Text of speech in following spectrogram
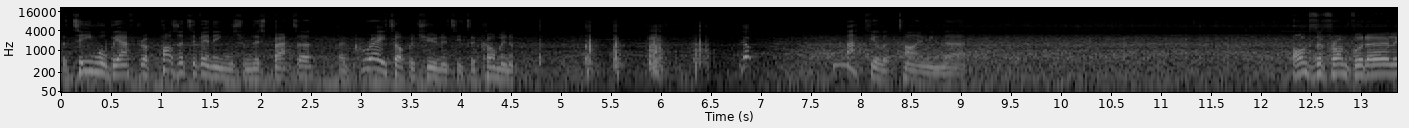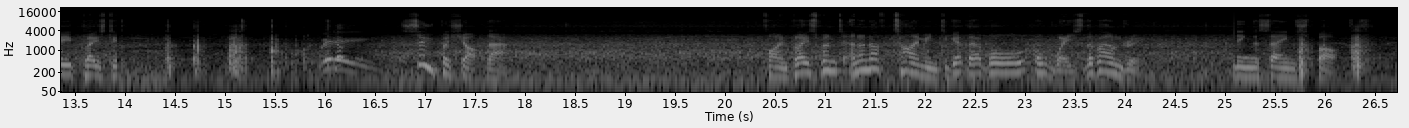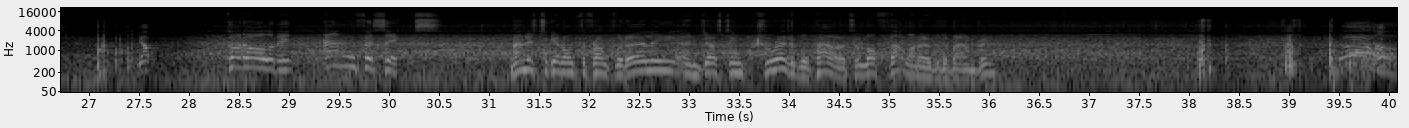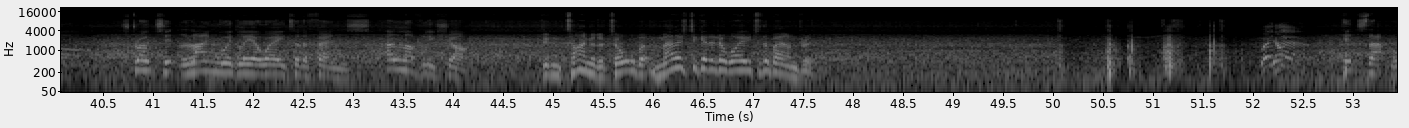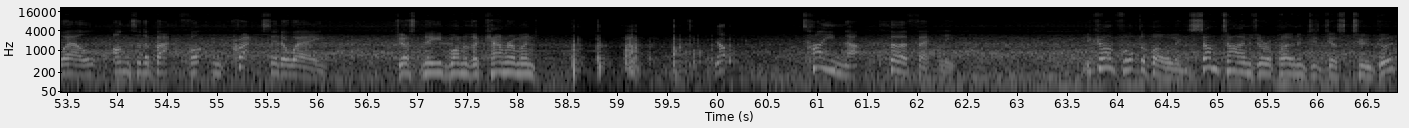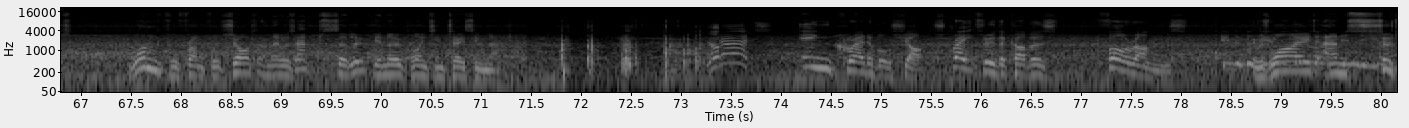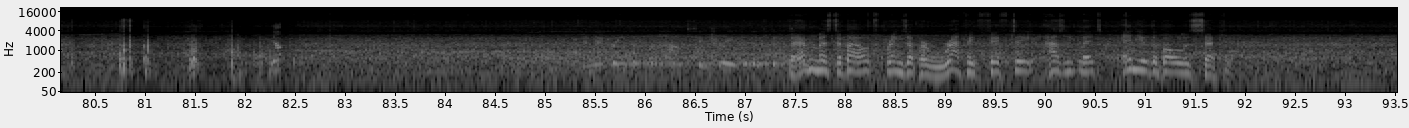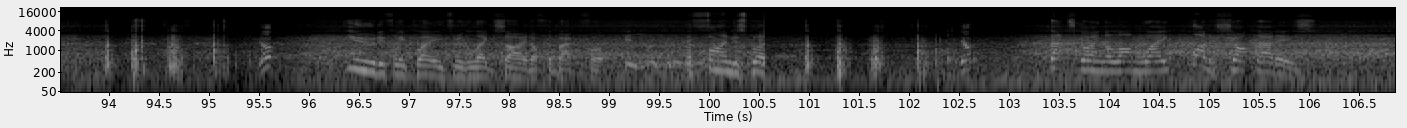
The team will be after a positive innings from this batter. A great opportunity to come in. Yep. Immaculate timing there. Onto the front foot early, placed it. Ready. Super shot that. Fine placement and enough timing to get that ball away to the boundary. In the same spot. Yep. Got all of it, and for six. Managed to get onto the front foot early and just incredible power to loft that one over the boundary. Strokes it languidly away to the fence. A lovely shot. Didn't time it at all, but managed to get it away to the boundary. Wait there. Hits that well onto the back foot and cracks it away. Just need one of the cameramen. Yep. Time that perfectly. You can't fault the bowling. Sometimes your opponent is just too good. Wonderful front foot shot, and there was absolutely no point in chasing that. Yep. Catch. Incredible shot. Straight through the covers. Four runs. It was wide and suit. Yep. And that brings up the half century for the They haven't messed about. Brings up a rapid 50. Hasn't let any of the bowlers settle. Yep. Beautifully played through the leg side off the back foot. A fine display. Yep. That's going a long way. What a shot that is.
